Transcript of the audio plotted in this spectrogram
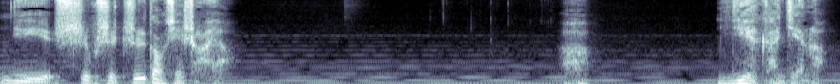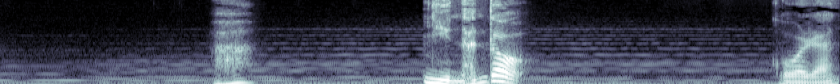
你是不是知道些啥呀？啊，你也看见了？啊，你难道？果然，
